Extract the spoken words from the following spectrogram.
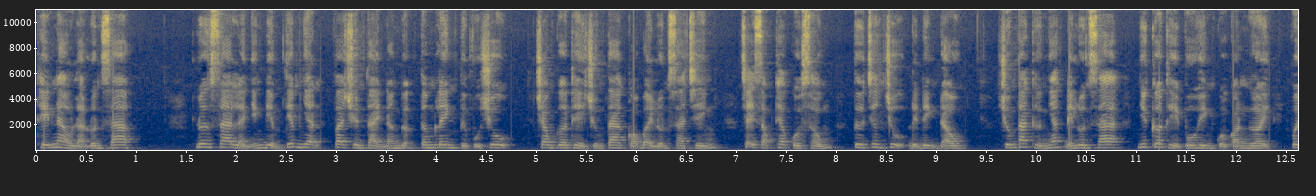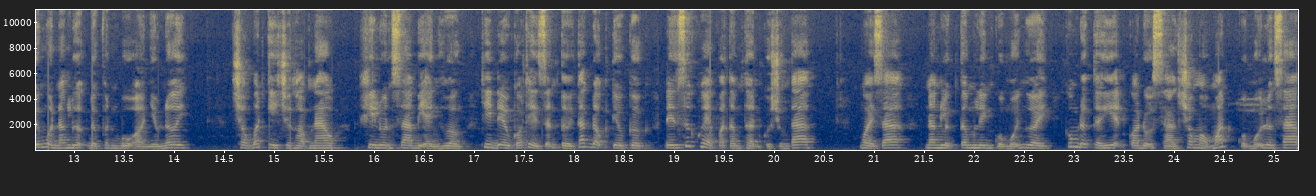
Thế nào là luân xa? Luân xa là những điểm tiếp nhận và truyền tải năng lượng tâm linh từ vũ trụ. Trong cơ thể chúng ta có 7 luân xa chính, chạy dọc theo cuộc sống từ chân trụ đến đỉnh đầu. Chúng ta thường nhắc đến luân xa như cơ thể vô hình của con người với nguồn năng lượng được phân bổ ở nhiều nơi. Trong bất kỳ trường hợp nào, khi luân xa bị ảnh hưởng thì đều có thể dẫn tới tác động tiêu cực đến sức khỏe và tâm thần của chúng ta. Ngoài ra, năng lực tâm linh của mỗi người cũng được thể hiện qua độ sáng trong màu mắt của mỗi luân xa.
